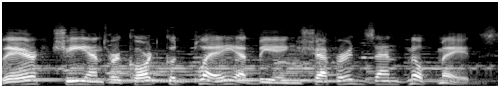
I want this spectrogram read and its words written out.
There, she and her court could play at being shepherds and milkmaids.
